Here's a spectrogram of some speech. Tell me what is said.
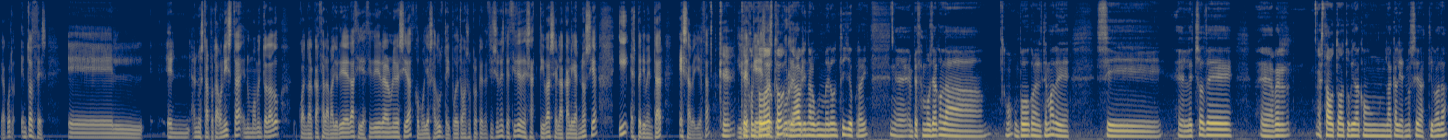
¿De acuerdo? Entonces, el, en, a nuestra protagonista, en un momento dado, cuando alcanza la mayoría de edad y decide ir a la universidad, como ya es adulta y puede tomar sus propias decisiones, decide desactivarse la caliagnosia y experimentar esa belleza. Que, que con todo esto, ya abriendo algún meloncillo por ahí, eh, empezamos ya con la. un poco con el tema de si el hecho de eh, haber estado toda tu vida con la caliagnosia activada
